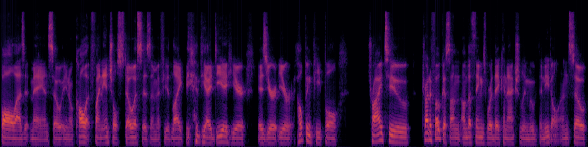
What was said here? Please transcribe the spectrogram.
fall as it may. And so you know call it financial stoicism if you'd like. The, the idea here is you're you're helping people try to try to focus on on the things where they can actually move the needle. And so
